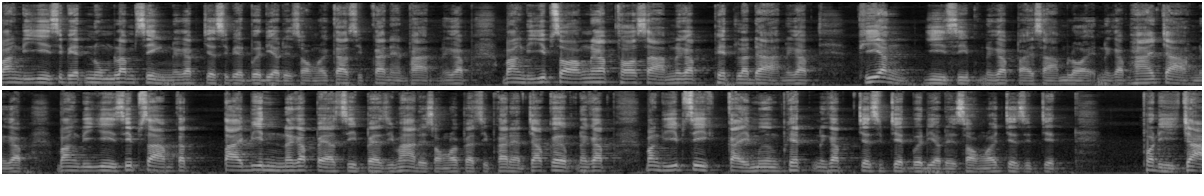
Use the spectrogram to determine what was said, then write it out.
บางดียี่สิบเอ็ดนุ่มลำสิงนะครับเจ็ดสิบเอ็ดเบอร์เดียวได้สองร้อยเก้าสิบคะแนนผ่านนะครับบางดียี่สิบสองนะครับทอสามนะครับเพชรระดานะครับเพียง20นะครับปลาย300นะครับหายจานะครับบางดี23กับ ตายบินนะครับ80 85ได้280คะแนนเจ้าเกิบนะครับบางที24ไก่เมืองเพชรนะครับ77 เบอร์เดียวได้277พอดีเจ้า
